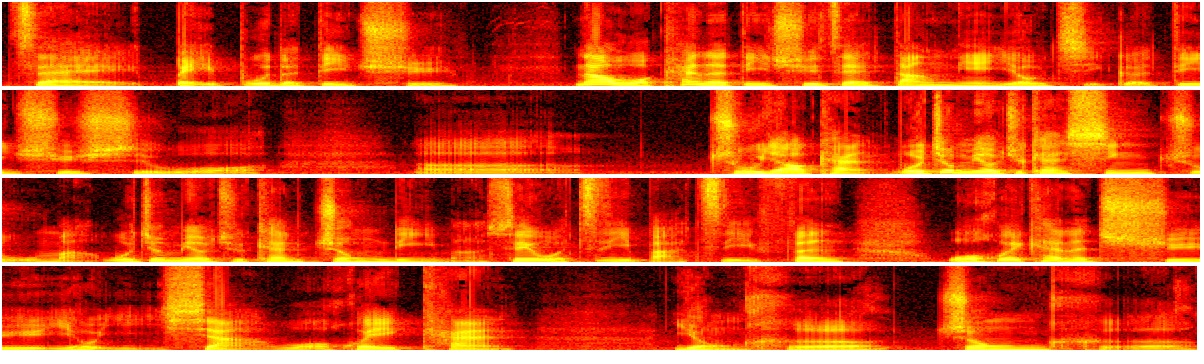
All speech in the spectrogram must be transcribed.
在北部的地区。那我看的地区在当年有几个地区是我呃主要看，我就没有去看新竹嘛，我就没有去看中立嘛，所以我自己把自己分，我会看的区域有以下，我会看。永和、中和、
